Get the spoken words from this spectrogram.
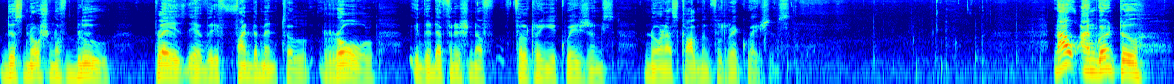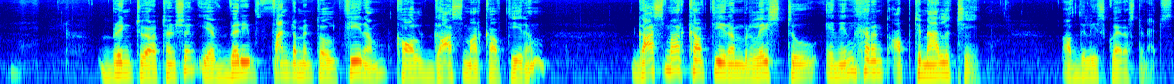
this notion of blue plays a very fundamental role in the definition of filtering equations known as Kalman filter equations. Now I am going to bring to your attention a very fundamental theorem called Gauss-Markov theorem. Gauss-Markov theorem relates to an inherent optimality of the least square estimates.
